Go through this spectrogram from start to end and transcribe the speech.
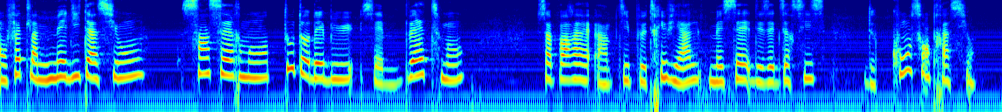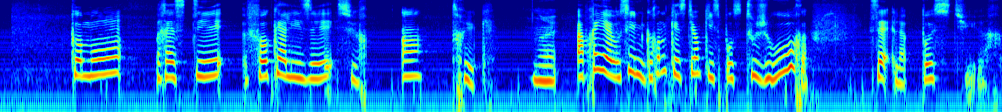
En fait, la méditation, sincèrement, tout au début, c'est bêtement, ça paraît un petit peu trivial, mais c'est des exercices de concentration. Comment rester focalisé sur un truc? Ouais. après, il y a aussi une grande question qui se pose toujours, c'est la posture.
